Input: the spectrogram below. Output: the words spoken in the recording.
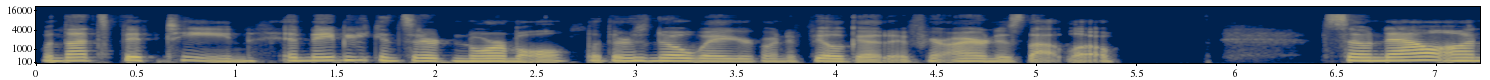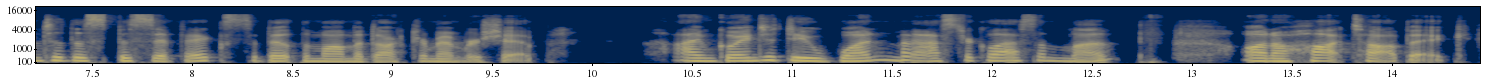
when that's 15, it may be considered normal, but there's no way you're going to feel good if your iron is that low. So, now on to the specifics about the Mama Doctor membership. I'm going to do one masterclass a month on a hot topic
